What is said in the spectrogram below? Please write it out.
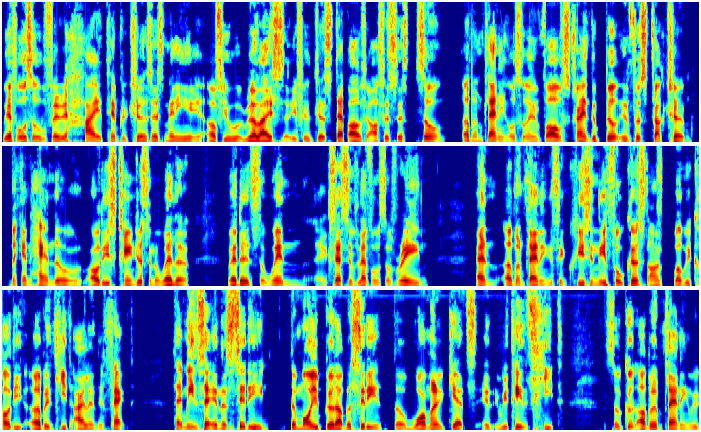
we have also very high temperatures, as many of you will realize if you just step out of your offices. So, urban planning also involves trying to build infrastructure that can handle all these changes in the weather whether it's the wind, excessive levels of rain, and urban planning is increasingly focused on what we call the urban heat island effect. That means that in a city, the more you build up a city, the warmer it gets. It retains heat. So good urban planning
